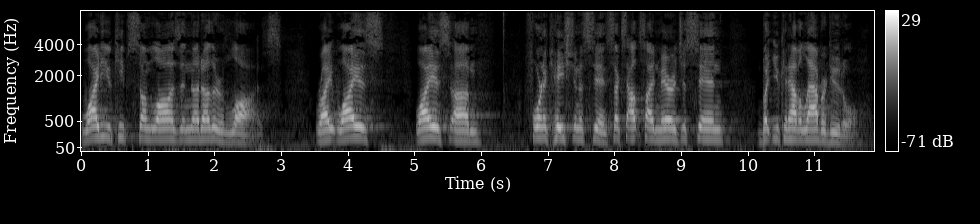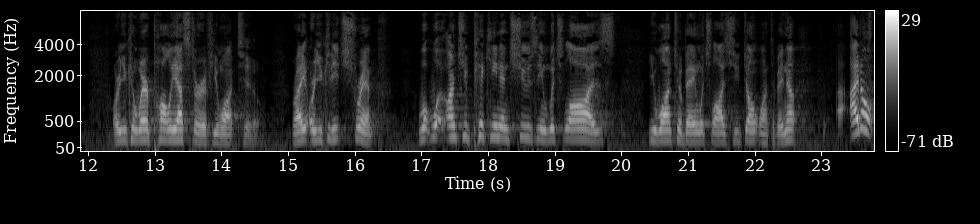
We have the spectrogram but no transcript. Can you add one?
why do you keep some laws and not other laws? Right? Why is why is um, fornication a sin? Sex outside marriage a sin, but you can have a labradoodle. Or you can wear polyester if you want to, right? Or you could eat shrimp. What, what, aren't you picking and choosing which laws you want to obey and which laws you don't want to obey? Now, I don't,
